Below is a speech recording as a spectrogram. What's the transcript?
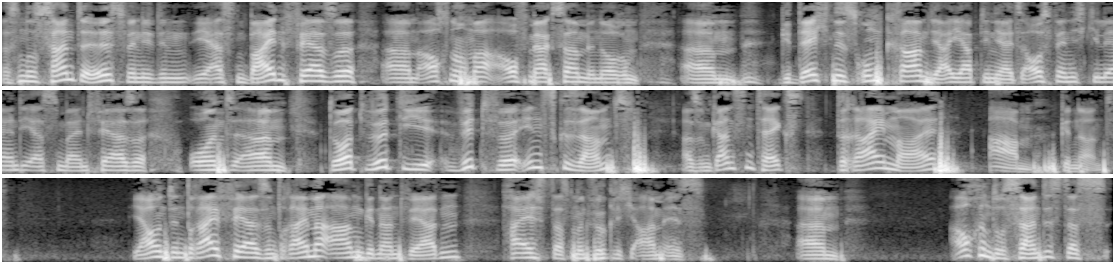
Das Interessante ist, wenn ihr den, die ersten beiden Verse ähm, auch nochmal aufmerksam in eurem ähm, Gedächtnis rumkramt, ja, ihr habt ihn ja jetzt auswendig gelernt, die ersten beiden Verse, und ähm, dort wird die Witwe insgesamt, also im ganzen Text, dreimal arm genannt. Ja, und in drei Versen dreimal arm genannt werden, heißt, dass man wirklich arm ist. Ähm, auch interessant ist, dass,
